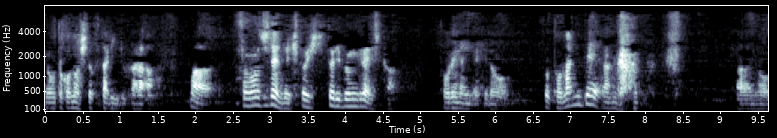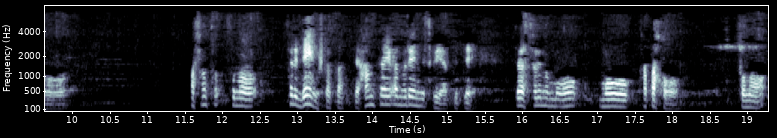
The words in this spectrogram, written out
男の人2人いるから、まあ、その時点で1人1人分ぐらいしか通れないんだけど、隣で、なんかあの、まあ、その、そのそれレーン二つあって、反対側のレーンでそれやってて、でそれのもう、もう片方、その、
